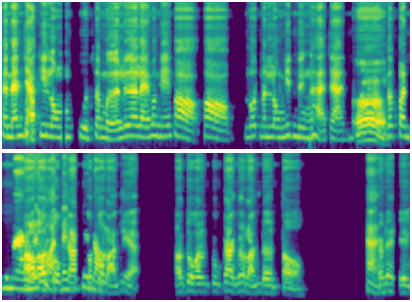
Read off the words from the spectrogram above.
ฉะนั้นจากที่ลงสูตรเสมอเรืออะไร พวกนี้ก็ก็ลดมันลงนิดนึงค่ะอาจารย์เออลดปริมาณเอาหรือเอาถอดตัวในกลางที่ตัวดอตัวกหลังเนี่ย เอาตัวตัวกลางตัวหลังเดินต่อค่ะ ก็ได้เอง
